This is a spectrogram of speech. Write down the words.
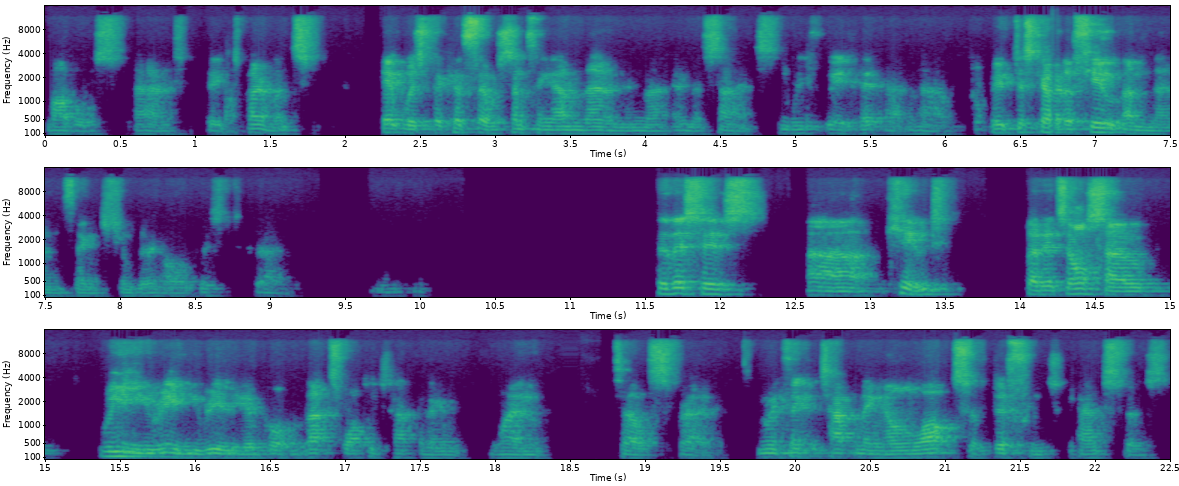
models and the experiments, it was because there was something unknown in the in the science. And we've, we've hit that now. We've discovered a few unknown things from doing all this. So this is uh, cute, but it's also really, really, really important. That's what is happening when cells spread. And we think it's happening on lots of different cancers.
